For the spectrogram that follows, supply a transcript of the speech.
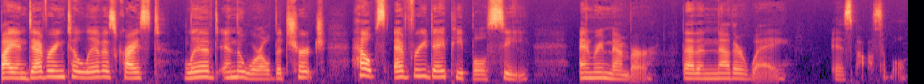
By endeavoring to live as Christ lived in the world, the church helps everyday people see and remember that another way is possible.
